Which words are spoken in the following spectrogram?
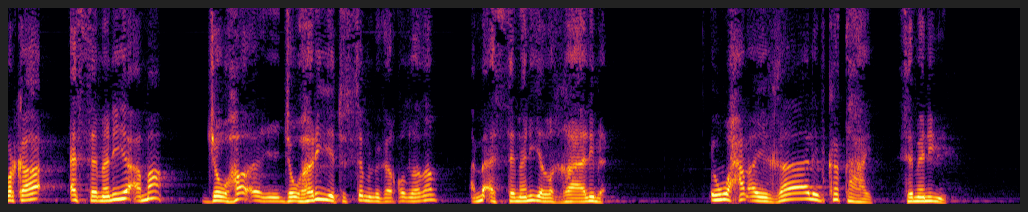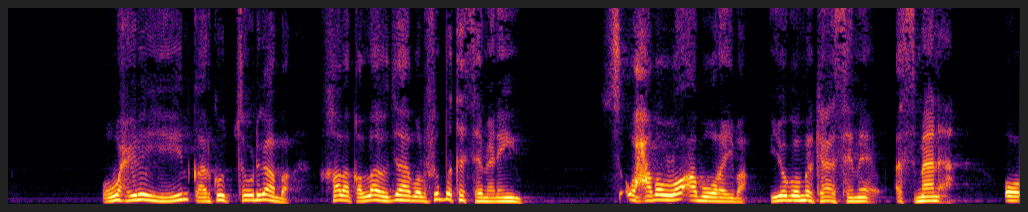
Marka athamaniya ama jawhariyat qaarkood ama athamaniya alghaaliba. In waxaan ay haalib ka tahay amaniyu oo waxay leeyihiin qaarkood soo dhigaanba khalaqa allaahu dahab walfidata amanayn waxaba loo abuurayba iyagoo markaa asmaan ah oo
